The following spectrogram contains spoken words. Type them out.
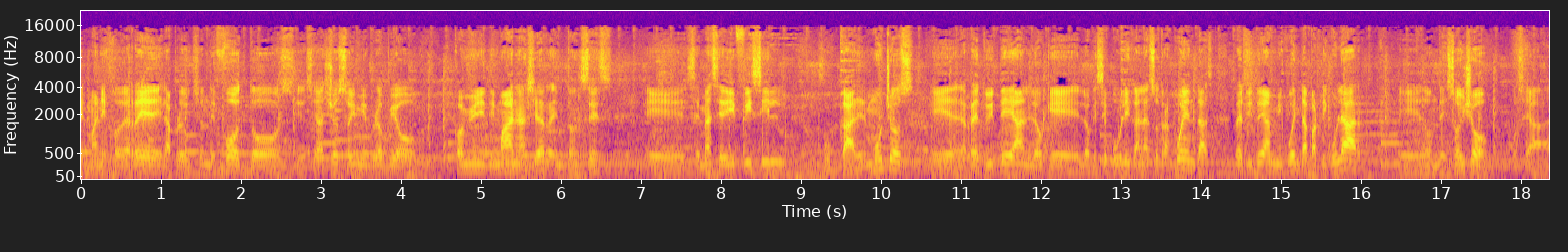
El manejo de redes, la producción de fotos, o sea, yo soy mi propio community manager, entonces eh, se me hace difícil buscar. Muchos eh, retuitean lo que, lo que se publica en las otras cuentas, retuitean mi cuenta particular, donde soy yo, o sea,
